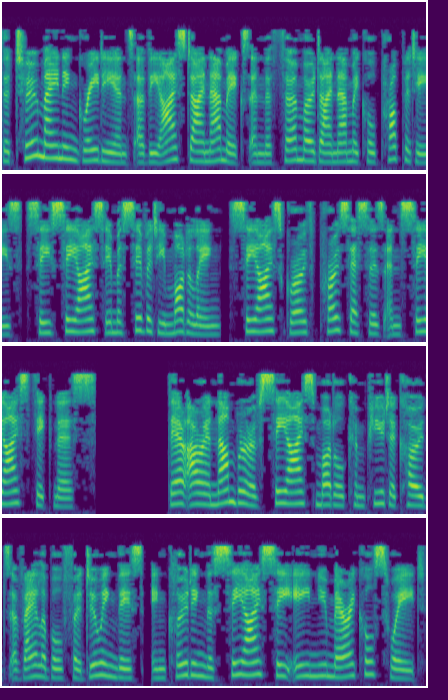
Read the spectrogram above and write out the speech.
The two main ingredients are the ice dynamics and the thermodynamical properties see sea ice emissivity modeling, sea ice growth processes and sea ice thickness. There are a number of sea ice model computer codes available for doing this, including the CICE numerical suite.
